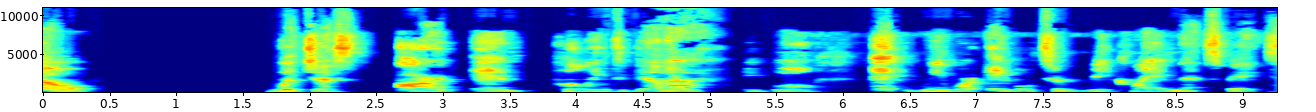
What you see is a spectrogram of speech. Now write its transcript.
So with just art and pulling together uh, people, and we were able to reclaim that space.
